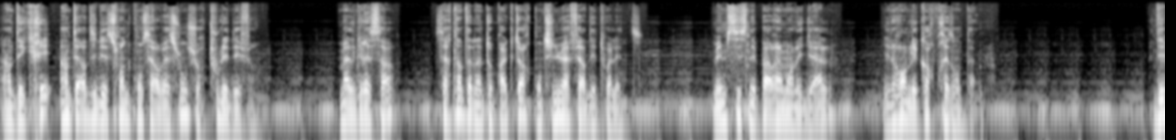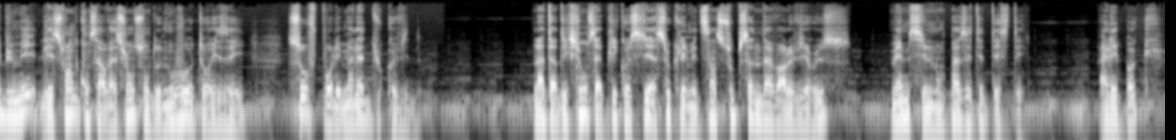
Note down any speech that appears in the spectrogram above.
Un décret interdit les soins de conservation sur tous les défunts. Malgré ça, certains thanatopracteurs continuent à faire des toilettes. Même si ce n'est pas vraiment légal, ils rendent les corps présentables. Début mai, les soins de conservation sont de nouveau autorisés, sauf pour les malades du Covid. L'interdiction s'applique aussi à ceux que les médecins soupçonnent d'avoir le virus, même s'ils n'ont pas été testés. À l'époque,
